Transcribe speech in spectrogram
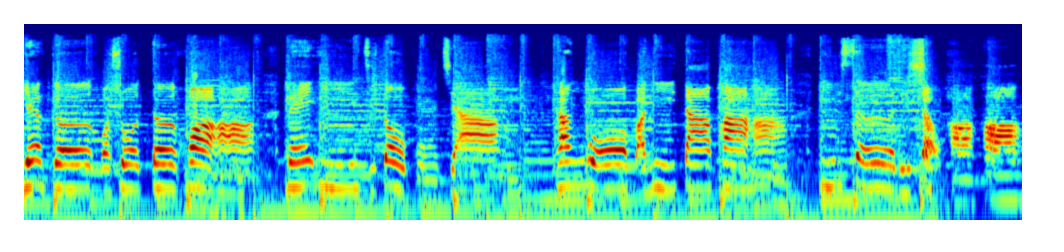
耶和华说的话，每一句都不假。看我把你打趴，以色列笑哈哈。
